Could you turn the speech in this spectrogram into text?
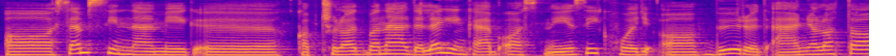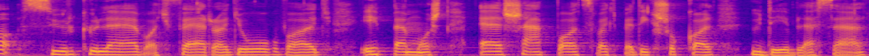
a szemszínnel még ö, kapcsolatban áll, de leginkább azt nézik, hogy a bőröd árnyalata szürküle, vagy felragyog, vagy éppen most elsápadsz, vagy pedig sokkal üdébb leszel.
